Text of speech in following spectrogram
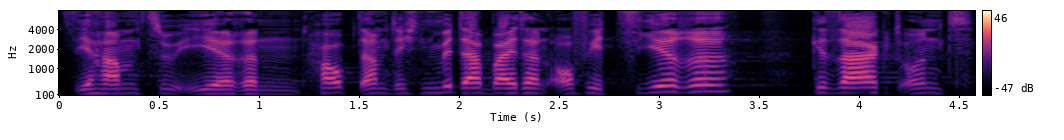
Sie haben zu ihren hauptamtlichen Mitarbeitern Offiziere gesagt und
